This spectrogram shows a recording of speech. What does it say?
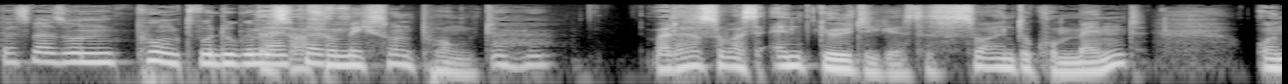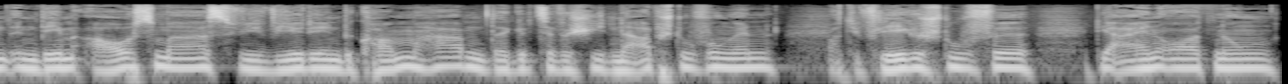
Das war so ein Punkt, wo du gemerkt Das war hast. für mich so ein Punkt. Aha. Weil das ist so was Endgültiges. Das ist so ein Dokument. Und in dem Ausmaß, wie wir den bekommen haben, da gibt's ja verschiedene Abstufungen, auch die Pflegestufe, die Einordnung,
